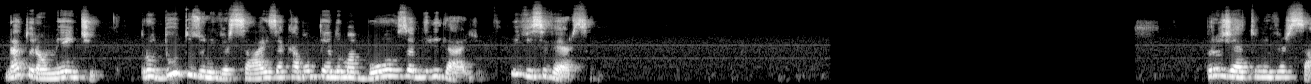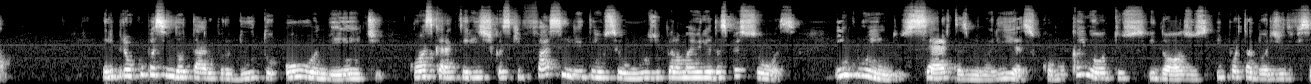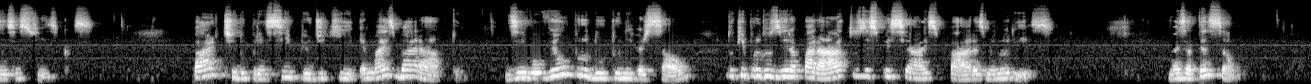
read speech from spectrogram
Naturalmente, produtos universais acabam tendo uma boa usabilidade e vice-versa. Projeto universal. Ele preocupa-se em dotar o produto ou o ambiente com as características que facilitem o seu uso pela maioria das pessoas, incluindo certas minorias, como canhotos, idosos e portadores de deficiências físicas. Parte do princípio de que é mais barato desenvolver um produto universal do que produzir aparatos especiais para as minorias. Mas atenção,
